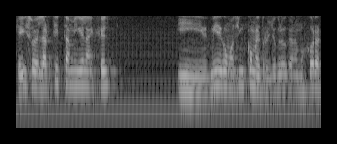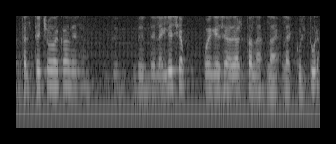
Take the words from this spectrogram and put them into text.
que hizo el artista Miguel Ángel y mide como 5 metros. Yo creo que a lo mejor hasta el techo de acá de, la iglesia puede que sea de alta la, la, escultura.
